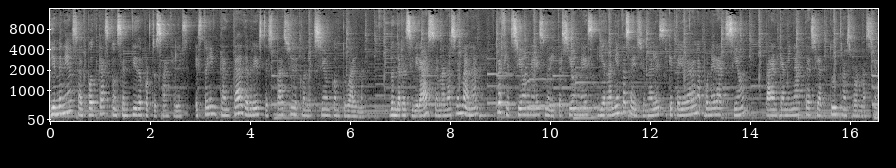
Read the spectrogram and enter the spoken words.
Bienvenidos al podcast Consentido por tus ángeles. Estoy encantada de abrir este espacio de conexión con tu alma, donde recibirás semana a semana reflexiones, meditaciones y herramientas adicionales que te ayudarán a poner acción para encaminarte hacia tu transformación.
